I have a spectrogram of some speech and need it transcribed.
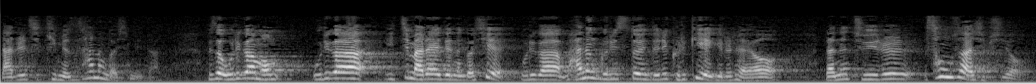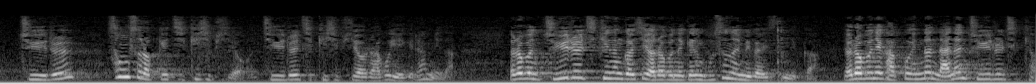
날을 지키면서 사는 것입니다. 그래서 우리가 뭐, 우리가 잊지 말아야 되는 것이 우리가 많은 그리스도인들이 그렇게 얘기를 해요. 나는 주의를 성수하십시오. 주의를 성스럽게 지키십시오. 주의를 지키십시오라고 얘기를 합니다. 여러분, 주의를 지키는 것이 여러분에게는 무슨 의미가 있습니까? 여러분이 갖고 있는 나는 주의를 지켜.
